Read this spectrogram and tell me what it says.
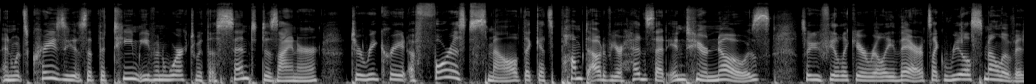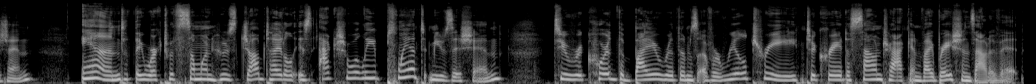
And what's crazy is that the team even worked with a scent designer to recreate a forest smell that gets pumped out of your headset into your nose. So you feel like you're really there. It's like real smell-o-vision. And they worked with someone whose job title is actually plant musician to record the biorhythms of a real tree to create a soundtrack and vibrations out of it.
